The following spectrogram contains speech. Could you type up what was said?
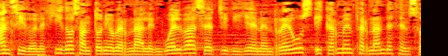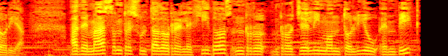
Han sido elegidos Antonio Bernal en Huelva, Sergi Guillén en Reus y Carmen Fernández en Soria. Además, han resultado reelegidos Rogeli Montoliu en Vic,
